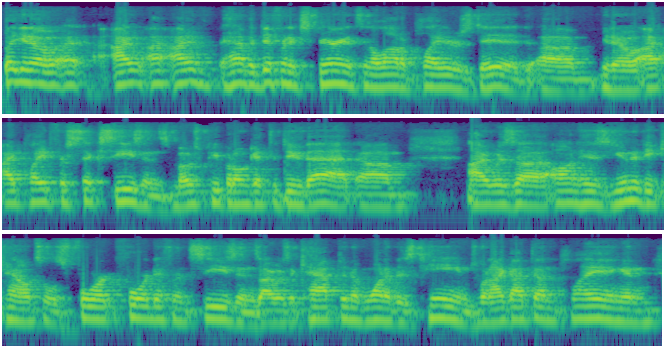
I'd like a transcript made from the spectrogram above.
but you know I, I, I, have a different experience than a lot of players did. Um, you know I, I, played for six seasons. Most people don't get to do that. Um, I was uh, on his unity councils for four different seasons. I was a captain of one of his teams. When I got done playing and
